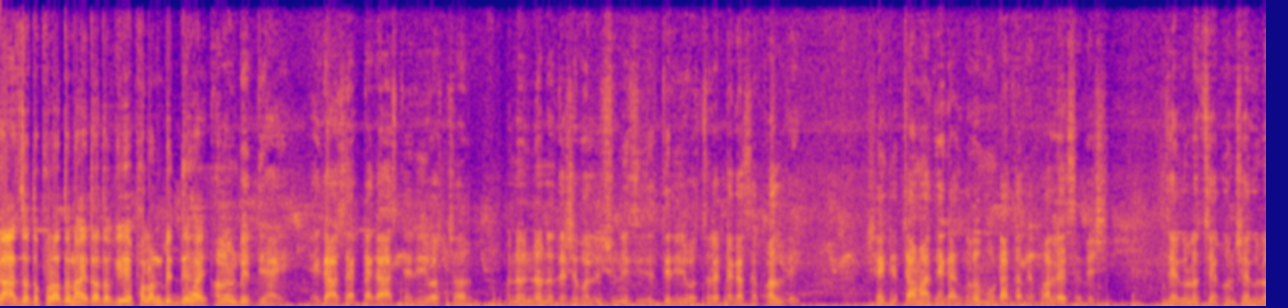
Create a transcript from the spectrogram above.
গাছ যত পুরাতন হয় তত কি ফলন বৃদ্ধি হয়? ফলন বৃদ্ধি হয়। এই গাছ একটা গাছ তিরিশ বছর মানে অন্য অন্য দেশে বলে শুনেছি যে তিরিশ বছর একটা গাছে ফল দেয়। সেই ক্ষেত্রে আমার যে গাছগুলো মোটা তাতে ফল এসে বেশি। যেগুলো চেকুন সেগুলো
